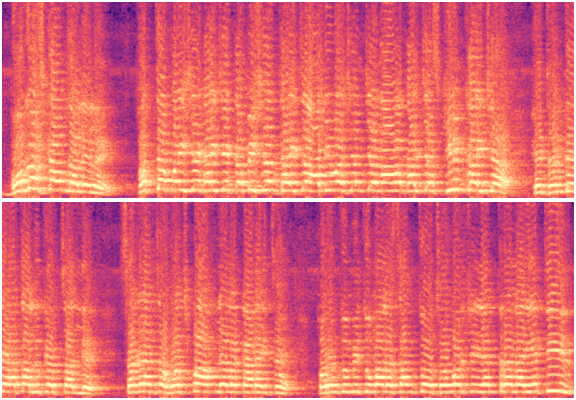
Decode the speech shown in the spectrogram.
बोगस काम झालेलं आहे. फक्त पैसे खायचे कमिशन खायचं आदिवासींच्या नावाखालच्या स्कीम खायच्या. हे धंदे या तालुक्यात चालले सगळ्यांचा वचपा आपल्याला काढायचंय. परंतु मी तुम्हाला सांगतो समोरचे यंत्रणा येतील.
